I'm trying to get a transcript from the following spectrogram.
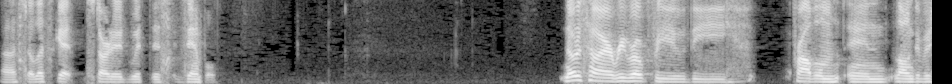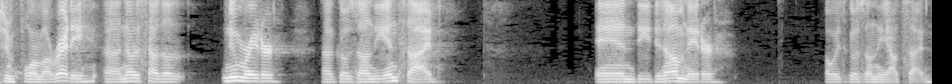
Uh, so let's get started with this example. Notice how I rewrote for you the problem in long division form already. Uh, notice how the numerator uh, goes on the inside and the denominator always goes on the outside.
